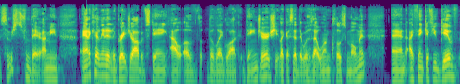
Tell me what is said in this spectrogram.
submissions from there. I mean, Anna Carolina did a great job of staying out of the leg lock danger. She, like I said, there was that one close moment, and I think if you give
